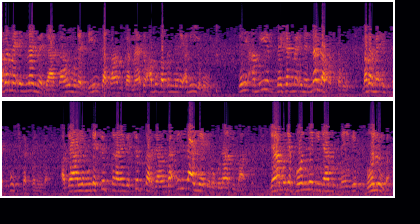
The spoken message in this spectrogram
اگر میں انگلینڈ میں جاتا ہوں، مجھے دین کا کام کرنا ہے تو ابو بکر میرے امیر ہوں۔ یعنی امیر بے شک میں انہیں نہ لا سکتا ہوں مگر میں ان سے پوچھ کر چلوں گا۔ اور جہاں یہ مجھے چپ کرائیں گے، چپ کر جاؤں گا اللہ یہ کہ وہ گناہ کی بات ہو جہاں مجھے بولنے کی اجازت دیں گے، بولوں گا۔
